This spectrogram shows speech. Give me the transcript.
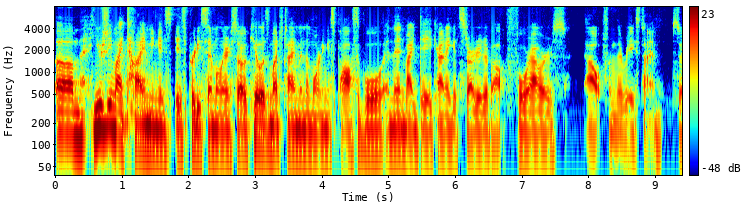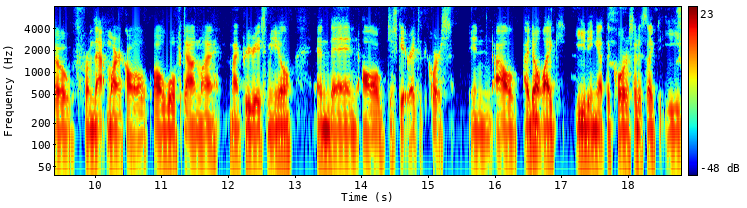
Um, usually my timing is is pretty similar. So I kill as much time in the morning as possible, and then my day kind of gets started about four hours out from the race time. So from that mark, I'll I'll wolf down my my pre race meal, and then I'll just get right to the course. And I'll I don't like eating at the course. I just like to eat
